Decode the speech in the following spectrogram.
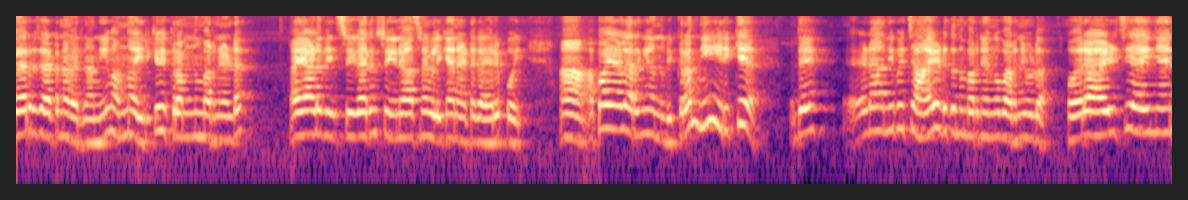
വേറൊരു ചേട്ടനാണ് വരുന്നത് നീ വന്നോ? ഇരിക്കും വിക്രം എന്നും പറഞ്ഞുകൊണ്ട് അയാൾ ശ്രീകാര്യം ശ്രീനിവാസനെ വിളിക്കാനായിട്ട് കയറിപ്പോയി. ആ അപ്പോൾ അയാൾ ഇറങ്ങി വന്നു. വിക്രം നീ ഇരിക്കുക ഇതേ എടാ നീ ഇപ്പോൾ ചായ എടുക്കുന്നു പറഞ്ഞു അങ്ങ് പറഞ്ഞു വിടുക ഒരാഴ്ചയായി ഞാൻ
